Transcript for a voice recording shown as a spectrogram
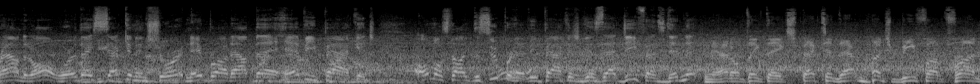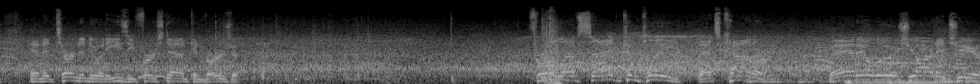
around at all, were they? Second and short, and they brought out the heavy package. Almost felt like the super heavy package against that defense, didn't it? Yeah, I don't think they expected that much beef up front, and it turned into an easy first down conversion. Throw left side complete. That's Conner. And he'll lose yardage here.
